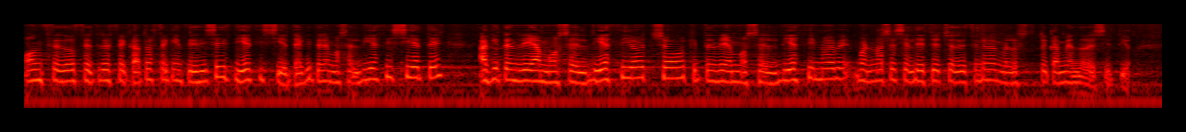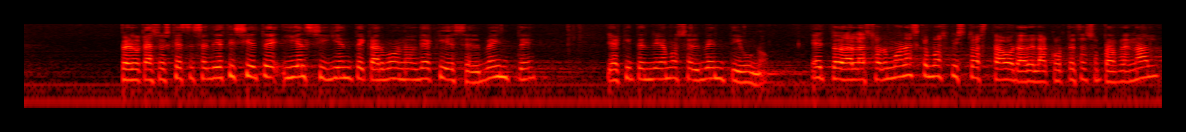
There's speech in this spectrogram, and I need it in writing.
11, 12, 13, 14, 15, 16, 17. Aquí tenemos el 17, aquí tendríamos el 18, aquí tendríamos el 19, bueno, no sé si el 18 o el 19 me lo estoy cambiando de sitio. Pero el caso es que este es el 17 y el siguiente carbono de aquí es el 20 y aquí tendríamos el 21. Eh, todas las hormonas que hemos visto hasta ahora de la corteza suprarrenal,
